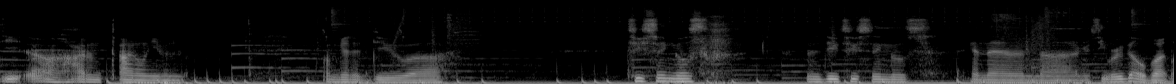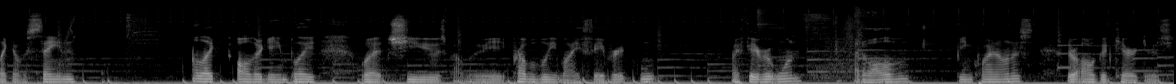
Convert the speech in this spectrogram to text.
The, uh, I don't. I don't even. I'm gonna do uh, two singles. I'm gonna do two singles, and then uh, I'm gonna see where we go. But like I was saying. I like all their gameplay, but she was probably probably my favorite. My favorite one out of all of them being quite honest. They're all good characters.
